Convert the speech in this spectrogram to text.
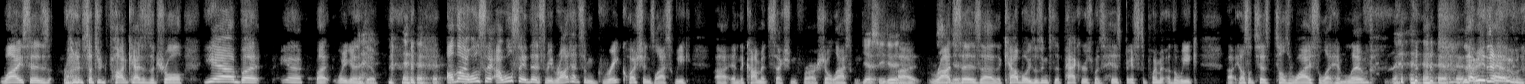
Y says Ron and Sutter podcast is a troll. Yeah, but yeah, but what are you gonna do? Although I will say, I will say this. I mean, Rod had some great questions last week uh, in the comments section for our show last week. yes he did Uh, Rod did. says uh, the Cowboys losing to the Packers was his biggest disappointment of the week. Uh, he also says tells Wise to let him live. let me live.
